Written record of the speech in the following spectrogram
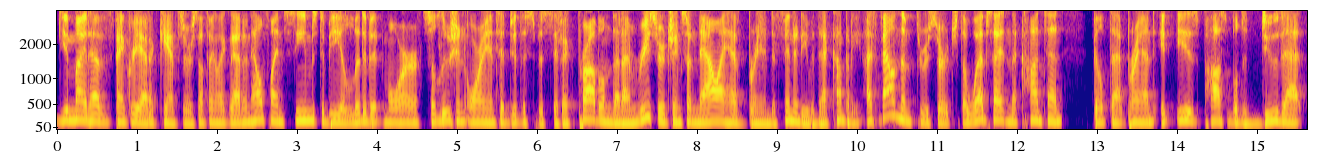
you might have pancreatic cancer or something like that. And Healthline seems to be a little bit more solution oriented to the specific problem that I'm researching. So now I have brand affinity with that company. I found them through search. The website and the content built that brand. It is possible to do that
